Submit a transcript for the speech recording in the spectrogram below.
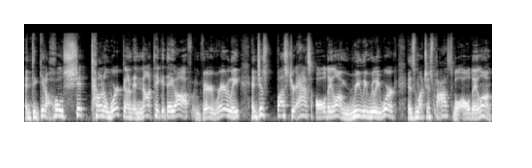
and to get a whole shit ton of work done and not take a day off, very rarely, and just bust your ass all day long. Really, really work as much as possible all day long.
